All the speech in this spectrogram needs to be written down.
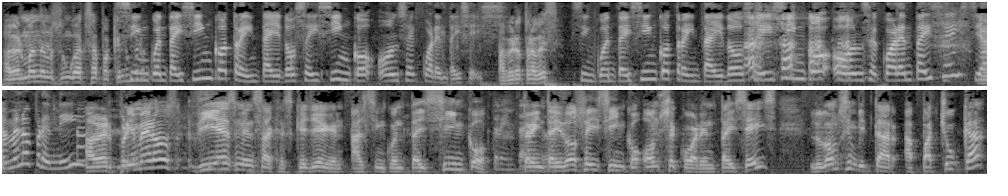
A ver, mándanos un WhatsApp. ¿A qué número? 55 32 65 11 46. A ver, otra vez. 55 32 65 11 46. Ya me lo aprendí. A ver, primeros 10 mensajes que lleguen al 55 32 65 11 46. Los vamos a invitar a Pachuca.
